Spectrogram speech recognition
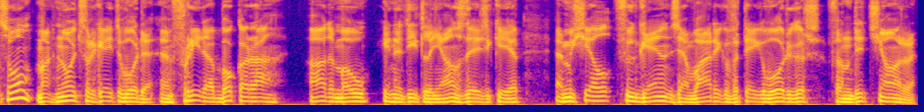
Chanson mag nooit vergeten worden en Frida Boccara, Ademo in het Italiaans deze keer en Michel Fugain zijn waardige vertegenwoordigers van dit genre.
